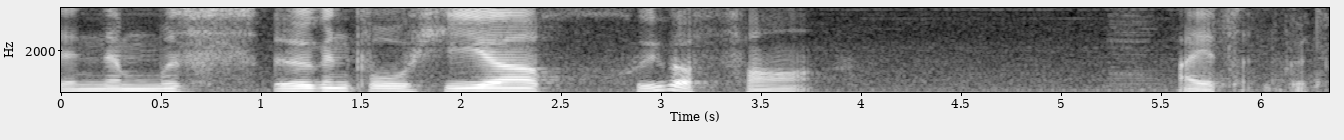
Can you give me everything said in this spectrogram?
Denn der muss irgendwo hier rüberfahren. Ah, jetzt. Gut.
